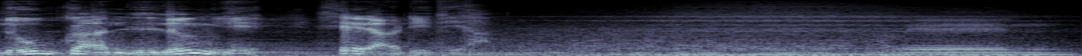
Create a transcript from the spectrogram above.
누가 능히 헤아리랴. 아멘.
